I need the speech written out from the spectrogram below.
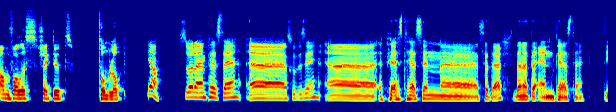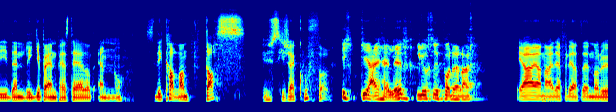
Anbefales. Sjekk det ut. Tommel opp. Ja. Så var det en PST, uh, skulle du si. Uh, PST sin uh, CTF. Den heter NPST. De, den ligger på npst.no. Så de kaller den DAS. Jeg husker ikke hvorfor. Ikke jeg heller. Lurt litt på det der. Ja, ja, nei, det er fordi at når du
